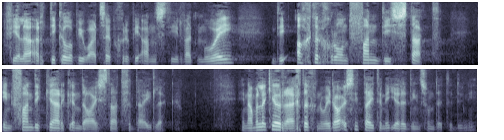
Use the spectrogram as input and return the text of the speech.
vir julle artikel op die WhatsApp groepie aanstuur wat mooi die agtergrond van die stad en van die kerk in daai stad verduidelik. En dan wil ek jou regtig nooi, daar is nie tyd in 'n erediens om dit te doen nie.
